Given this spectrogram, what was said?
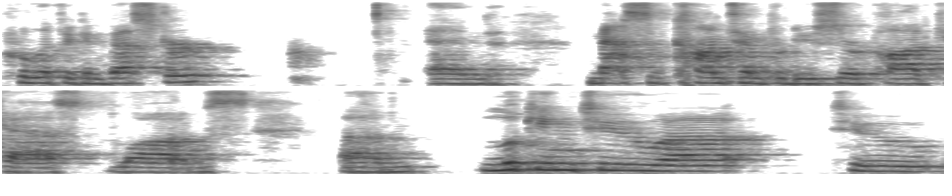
prolific investor and massive content producer, podcast, blogs, um, looking to uh, to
